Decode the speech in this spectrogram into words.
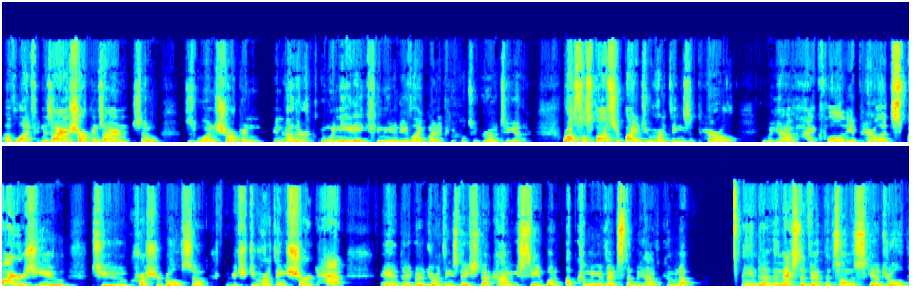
of life. And as iron sharpens iron, so does one sharpen another. And we need a community of like minded people to grow together. We're also sponsored by Do Hard Things Apparel we have high quality apparel that inspires you to crush your goals. So go get your Do Hard Things shirt, hat, and uh, go to dohardthingsnation.com. You see what upcoming events that we have coming up. And uh, the next event that's on the schedule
